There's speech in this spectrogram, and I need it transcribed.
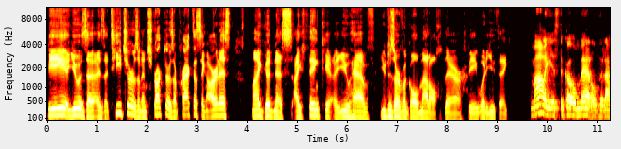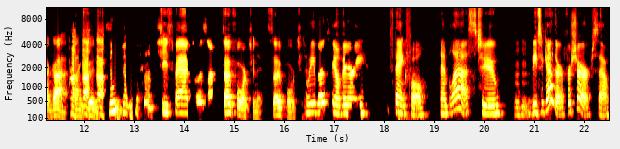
Bee you as a as a teacher as an instructor as a practicing artist my goodness, I think uh, you have you deserve a gold medal there. Bee, what do you think? Molly is the gold medal that I got. Thank goodness. She's fabulous. I'm so fortunate. So fortunate. We both feel very thankful and blessed to mm-hmm. be together for sure. So,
